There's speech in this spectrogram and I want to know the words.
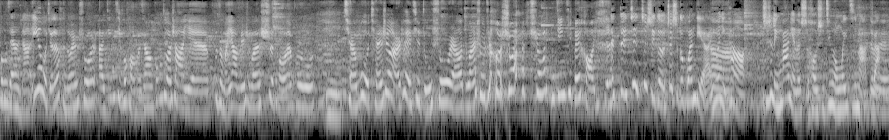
风险很大？因为我觉得很多人说啊，经济不好，好像工作上也不怎么样，没什么势头，那不如嗯，全部全身而退去读书，然后读完书之后说说不定经济会好一些。哎，对，这这是一个这是个观点啊，因为你看啊，其实零八年的时候是金融危机嘛，对吧？对。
